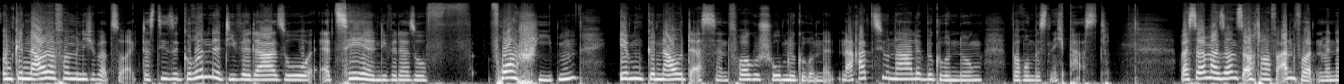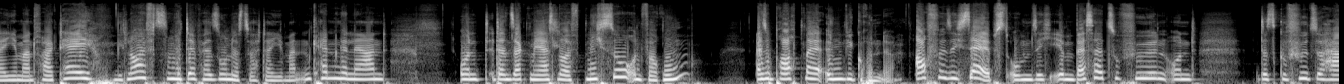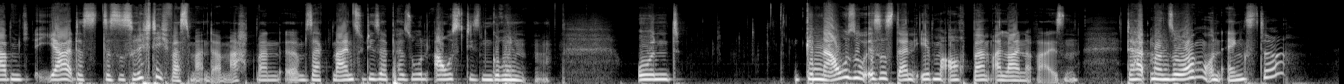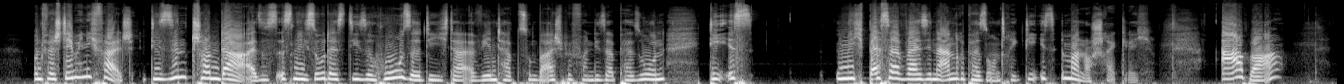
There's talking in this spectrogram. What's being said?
Und genau davon bin ich überzeugt, dass diese Gründe, die wir da so erzählen, die wir da so vorschieben, eben genau das sind, vorgeschobene Gründe, eine rationale Begründung, warum es nicht passt. Was soll man sonst auch darauf antworten, wenn da jemand fragt, hey, wie läuft's mit der Person? Du doch da jemanden kennengelernt. Und dann sagt man, ja, es läuft nicht so und warum? Also braucht man ja irgendwie Gründe. Auch für sich selbst, um sich eben besser zu fühlen und das Gefühl zu haben, ja, das, das ist richtig, was man da macht. Man ähm, sagt Nein zu dieser Person aus diesen Gründen. Und genauso ist es dann eben auch beim Alleinereisen. Da hat man Sorgen und Ängste. Und verstehe mich nicht falsch, die sind schon da. Also es ist nicht so, dass diese Hose, die ich da erwähnt habe, zum Beispiel von dieser Person, die ist nicht besser, weil sie eine andere Person trägt. Die ist immer noch schrecklich. Aber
